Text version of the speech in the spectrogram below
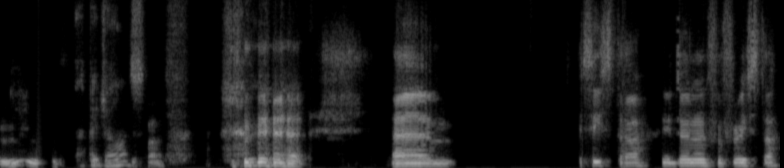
Mm. A bit jealous. um, it's Easter. You doing anything for Easter?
